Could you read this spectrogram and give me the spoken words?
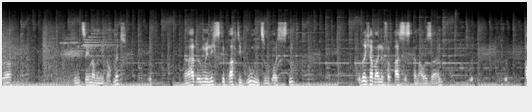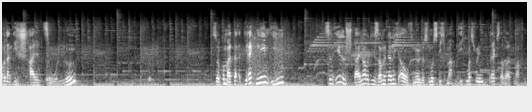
So. Den Zehner nehme ich noch mit. Er hat irgendwie nichts gebracht, die Blumen zu rösten. Oder ich habe eine verpasst, das kann auch sein. Aber dann ist halt so, ne? So, guck mal, da, direkt neben ihm sind Edelsteine, aber die sammelt er nicht auf. Nö, das muss ich machen. Ich muss für ihn die Drecksarbeit machen.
